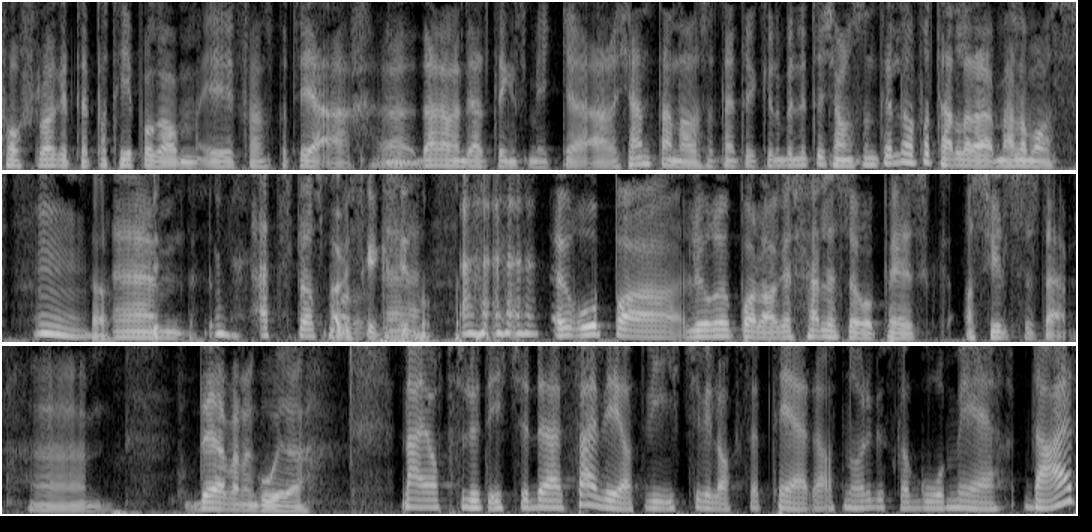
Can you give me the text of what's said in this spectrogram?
forslaget til partiprogram i Fremskrittspartiet er. Eh, mm. Der er det en del ting som ikke er kjent ennå, så jeg tenkte vi kunne benytte sjansen til å fortelle det mellom oss. Mm. Um, et spørsmål. Ja, vi skal ikke si noe. Europa lurer jo på å lage et felleseuropeisk asylsystem. Um, det er vel en god idé? Nei, absolutt ikke. Det sier vi at vi ikke vil akseptere, at Norge skal gå med der.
